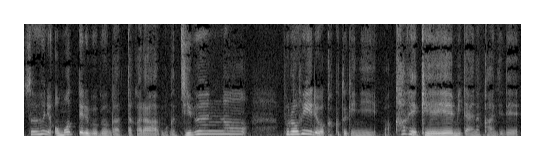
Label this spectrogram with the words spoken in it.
そういうふうに思ってる部分があったから自分のプロフィールを書くときにまあカフェ経営みたいな感じで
